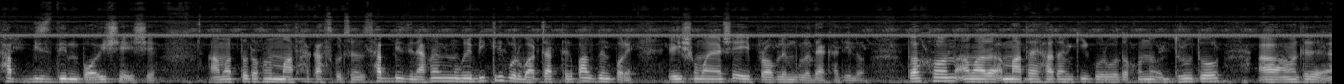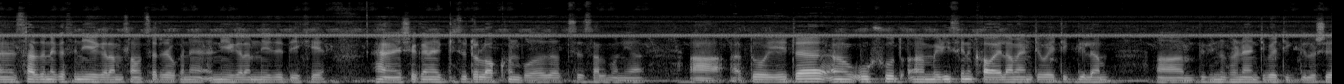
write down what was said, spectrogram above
ছাব্বিশ দিন বয়সে এসে। আমার তো তখন মাথা কাজ করছে না। ছাব্বিশ দিন, এখন আমি মুরগি বিক্রি করব আর চার থেকে পাঁচ দিন পরে। এই সময় এসে এই প্রবলেমগুলো দেখা দিল। তখন আমার মাথায় হাত, আমি কি করব? তখন দ্রুত আমাদের সার্জনের কাছে নিয়ে গেলাম সাউথ স্যারের ওখানে নিয়ে গেলাম, নিয়ে দেখে হ্যাঁ সেখানে কিছুটা লক্ষণ বোঝা যাচ্ছে সালমোনিয়া। তো এটা ওষুধ মেডিসিন খাওয়াইলাম অ্যান্টিবায়োটিক দিলাম। বিভিন্ন ধরনের অ্যান্টিবায়োটিক দিল, সে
